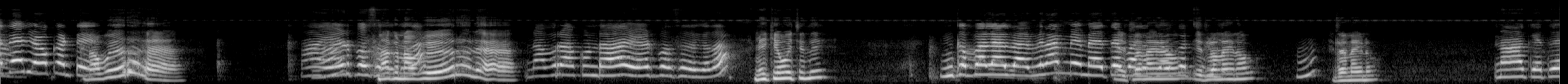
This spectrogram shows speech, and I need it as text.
అదే జోక్ అంటే. నాకు నవ్వు వస్తుంది కదా? మీకేమొచ్చింది? ఇంకా ఎట్లా నైనావు నైనావు నాకైతే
